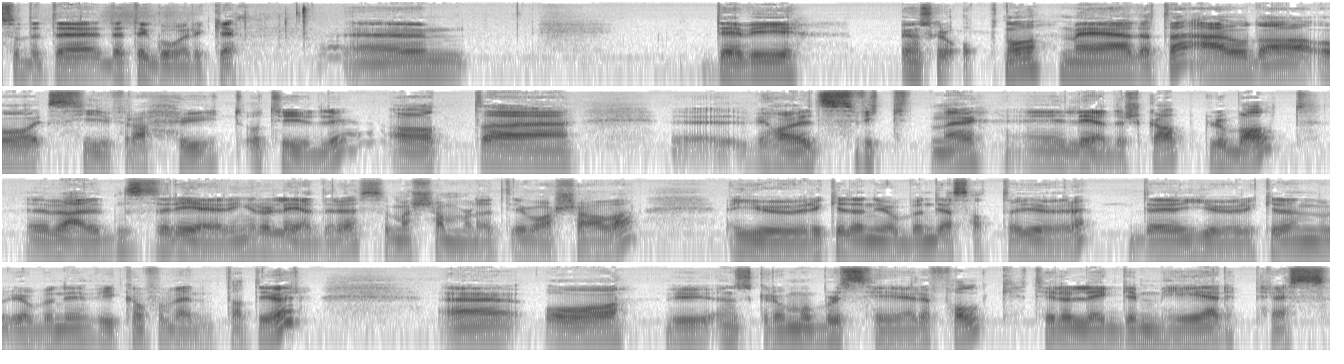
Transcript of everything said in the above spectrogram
Så dette, dette går ikke. Det vi ønsker å oppnå med dette, er jo da å si fra høyt og tydelig at eh, vi har et sviktende eh, lederskap globalt. Verdens regjeringer og ledere som er samlet i Warszawa, gjør ikke den jobben de er satt til å gjøre. Det gjør ikke den jobben vi kan forvente at de gjør. Eh, og vi ønsker å mobilisere folk til å legge mer press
